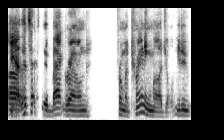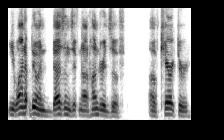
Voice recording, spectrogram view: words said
Uh, yeah. That's actually a background from a training module. You do you wind up doing dozens, if not hundreds, of of character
